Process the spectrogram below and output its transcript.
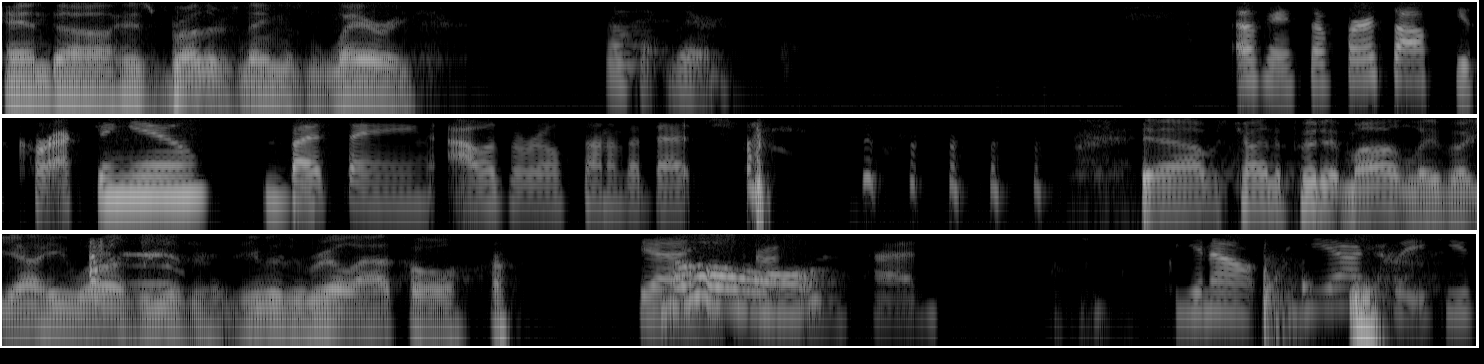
And uh, his brother's name is Larry. Okay, there. Okay, so first off, he's correcting you by saying I was a real son of a bitch. Yeah, I was trying to put it mildly, but yeah, he was. He was a, he was a real asshole. yeah, No. he's scratching his head. You know, he actually he's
